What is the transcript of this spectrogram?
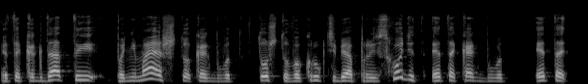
Это когда ты понимаешь, что как бы вот то, что вокруг тебя происходит, это как бы вот это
